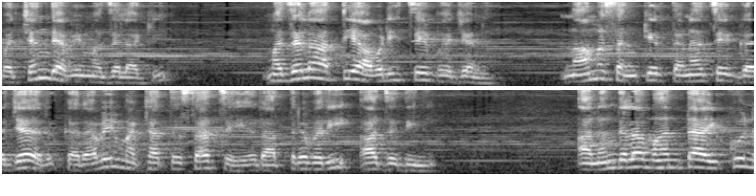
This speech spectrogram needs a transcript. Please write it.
वचन द्यावे मजला की मजला अति आवडीचे भजन. नाम संकीर्तनाचे गजर करावे मठात साचे रात्रभरी आज दिनी. आनंदला महंत ऐकून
